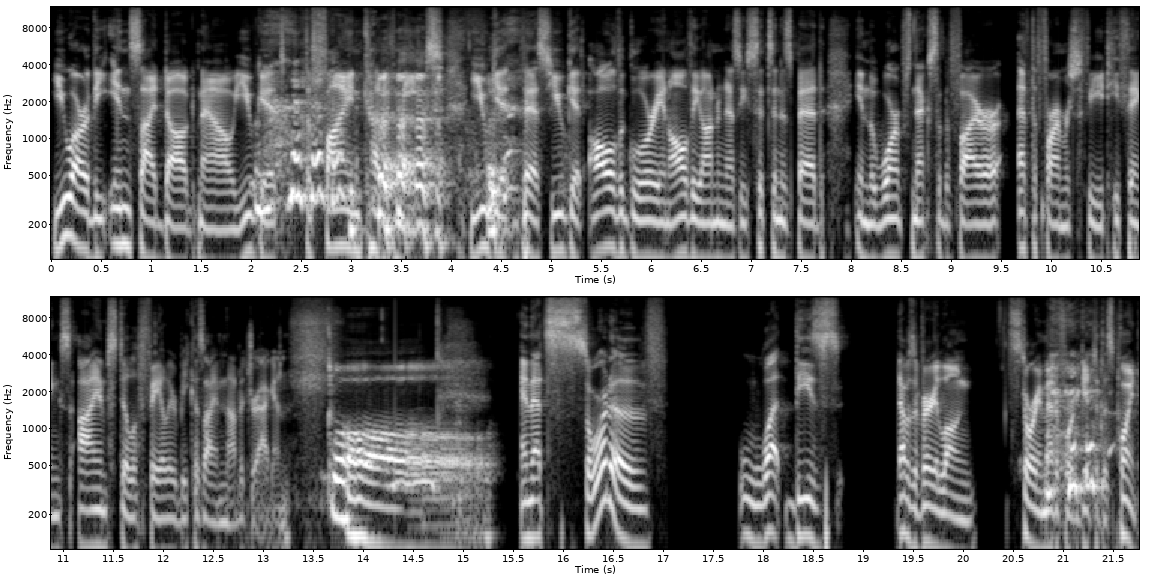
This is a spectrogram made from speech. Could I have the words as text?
you are the inside dog now. You get the fine cut of meat. You get this. You get all the glory and all the honor. And as he sits in his bed in the warmth next to the fire at the farmer's feet he thinks i am still a failure because i am not a dragon. Oh. And that's sort of what these that was a very long story metaphor to get to this point.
